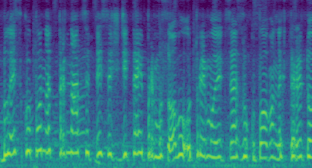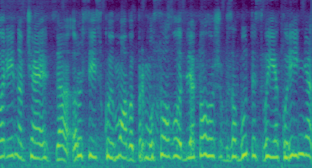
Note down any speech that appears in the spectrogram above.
Близько понад 13 тисяч дітей примусово утримуються з окупованих територій, навчаються російської мови примусово для того, щоб забути своє коріння,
